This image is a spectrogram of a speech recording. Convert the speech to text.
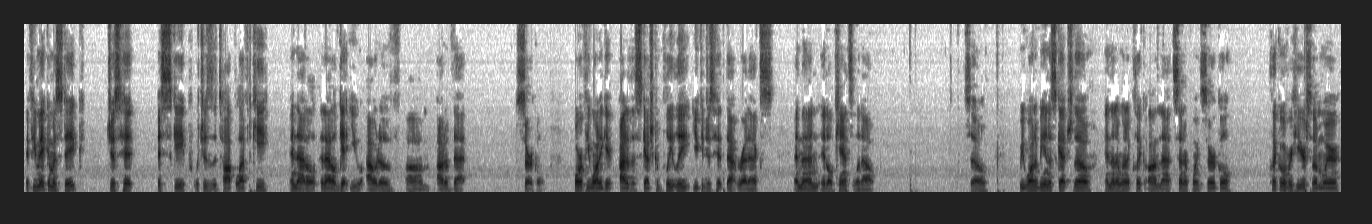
If you make a mistake, just hit escape, which is the top left key, and that'll and that'll get you out of um, out of that circle. Or if you want to get out of the sketch completely, you can just hit that red X and then it'll cancel it out. So we want to be in a sketch though, and then I'm going to click on that center point circle, click over here somewhere,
